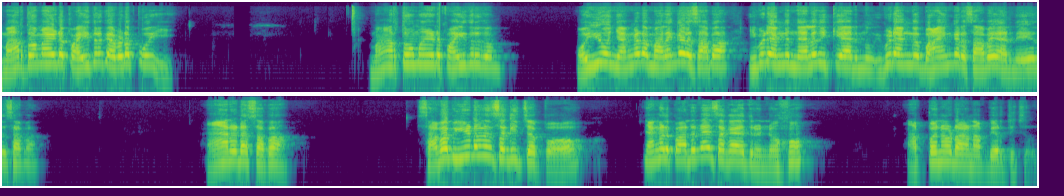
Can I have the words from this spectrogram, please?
മാർത്തോമായുടെ പൈതൃകം എവിടെ പോയി? മാർത്തോമായുടെ പൈതൃകം. അയ്യോ ഞങ്ങളുടെ മലങ്കര സഭ ഇവിടെ അങ്ങ് നിലനിൽക്കായിരുന്നു ഇവിടെ അങ്ങ് ഭയങ്കര സഭയായിരുന്നു. ഏത് സഭ? ആരുടെ സഭ? സഭ പീഡനം സഹിച്ചപ്പോ ഞങ്ങൾ പഠന സഹായത്തിന് നോ അപ്പനോടാണ് അഭ്യർത്ഥിച്ചത്.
